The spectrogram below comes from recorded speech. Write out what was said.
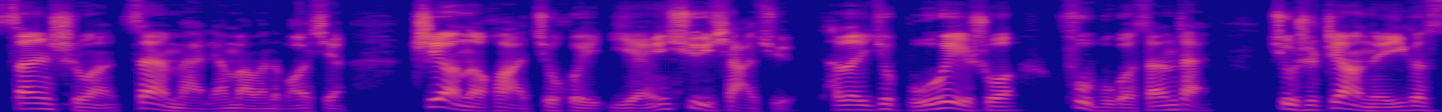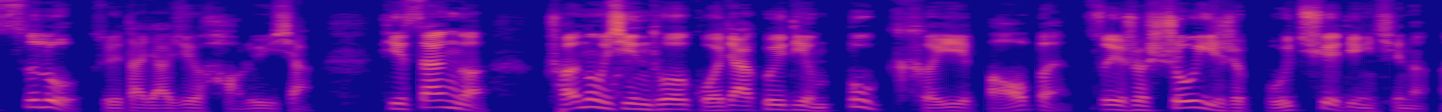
三十万再买两百万的保险，这样的话就会延续下去，他的就不会说富不过三代，就是这样的一个思路，所以大家就考虑一下。第三个。传统信托国家规定不可以保本，所以说收益是不确定性的。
